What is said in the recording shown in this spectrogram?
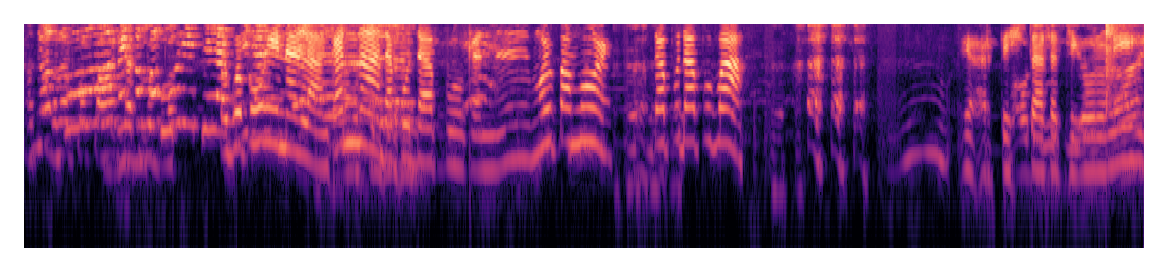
Na papagas lubot? Pagwapuhin na lang. Kan na, dapo-dapo ka na. More pa more. Dapo-dapo ba? Hmm, Ya, artista sa siguro ni.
